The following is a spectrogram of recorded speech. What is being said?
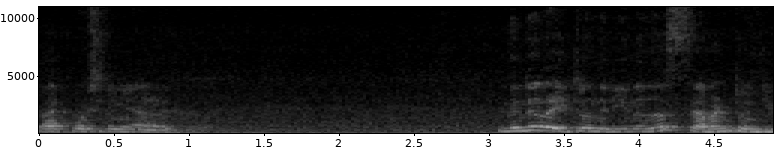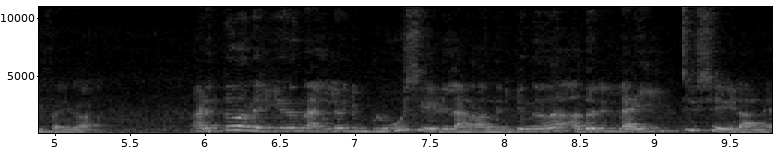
ബാക്ക് പോർഷൻ ഇങ്ങനെയാണ് വരുന്നത്. ഇതിന്റെ റേറ്റ് വന്നിരിക്കുന്നത് സെവൻ ട്വന്റി ഫൈവ് ആണ്. അടുത്ത് വന്നിരിക്കുന്നത് നല്ലൊരു ബ്ലൂ ഷെയ്ഡിലാണ് വന്നിരിക്കുന്നത്. അതൊരു ലൈറ്റ് ഷെയ്ഡാണ്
